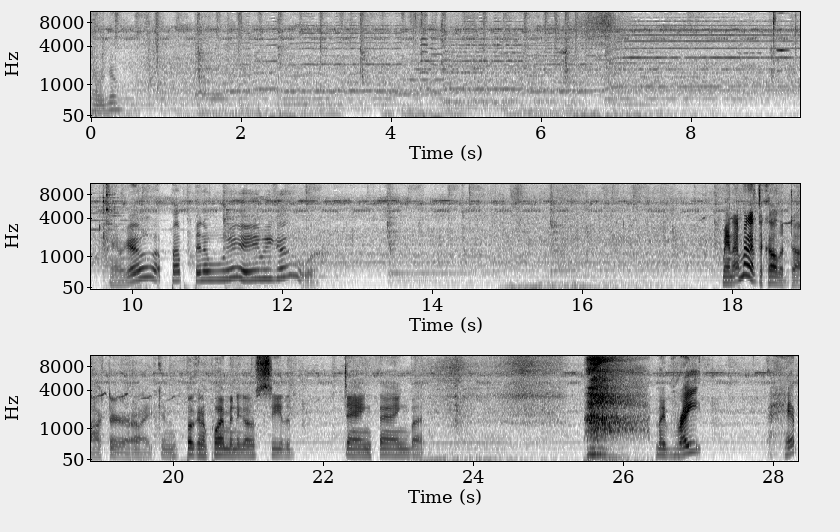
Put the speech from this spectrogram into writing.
There we go. There we go. Up, up, and away we go. Man, I might have to call the doctor, or I can book an appointment to go see the dang thing, but my right hip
